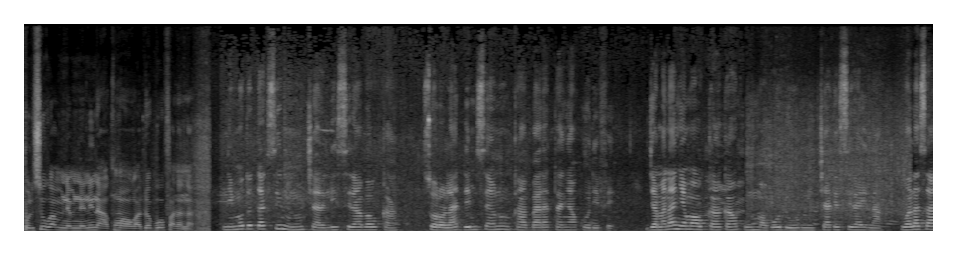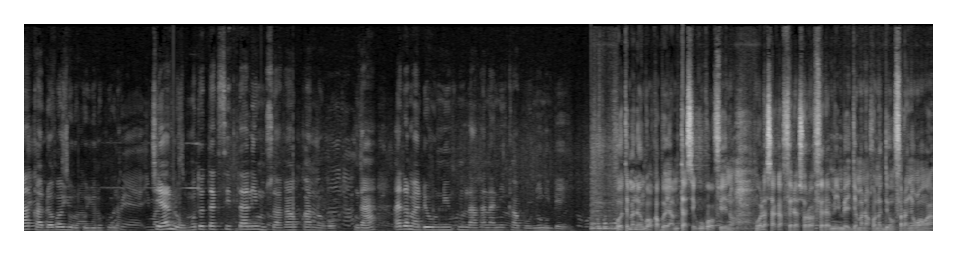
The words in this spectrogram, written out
polisiw ka minɛminɛni n'a kuma u ka dɔ b'o fana na ni mototakisi ninnu carili sirabaw kan sɔrɔla denmisɛnninw ka baaratanya ko de fɛ jamana ɲɛmaaw ka kan k'u mago don nin cakɛsira in na walasa ka dɔ bɔ yuruguyurugu la tiɲɛ don mototakisi tali musakaw ka nɔgɔ nka adamadenw ni kun lakanani ka bon ni nin bɛɛ ye o tɛmɛnen kɔ ka bɔ yen an bɛ taa segukaw fɛ yen nɔ walasa ka fɛɛrɛ sɔrɔ fɛɛrɛ min bɛ jamana kɔnɔdenw fara ɲɔgɔn kan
